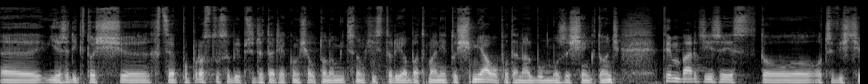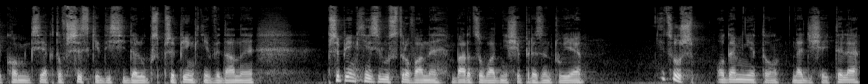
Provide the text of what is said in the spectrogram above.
e, jeżeli ktoś e, chce po prostu sobie przeczytać jakąś autonomiczną historię o Batmanie, to śmiało po ten album może sięgnąć. Tym bardziej, że jest to oczywiście komiks, jak to wszystkie DC Deluxe, przepięknie wydany, przepięknie zilustrowany, bardzo ładnie się prezentuje. I cóż, ode mnie to na dzisiaj tyle.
